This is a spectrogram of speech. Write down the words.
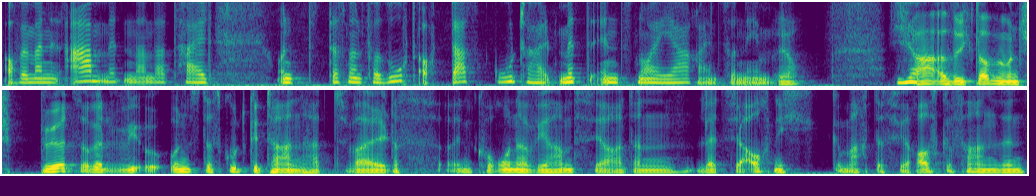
auch wenn man den Abend miteinander teilt und dass man versucht, auch das Gute halt mit ins neue Jahr reinzunehmen. Ja. Ja, also ich glaube, man spürt sogar, wie uns das gut getan hat, weil das in Corona, wir haben es ja dann letztes Jahr auch nicht gemacht, dass wir rausgefahren sind.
